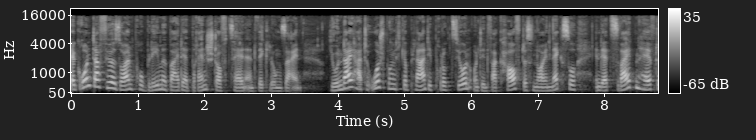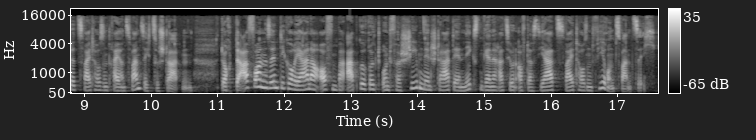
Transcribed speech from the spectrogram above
Der Grund dafür sollen Probleme bei der Brennstoffzellenentwicklung sein. Hyundai hatte ursprünglich geplant, die Produktion und den Verkauf des neuen Nexo in der zweiten Hälfte 2023 zu starten. Doch davon sind die Koreaner offenbar abgerückt und verschieben den Start der nächsten Generation auf das Jahr 2024.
